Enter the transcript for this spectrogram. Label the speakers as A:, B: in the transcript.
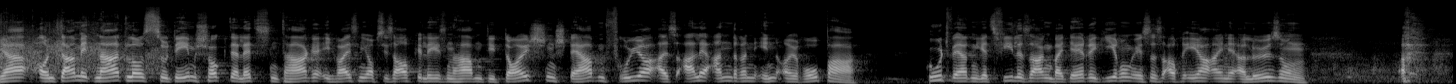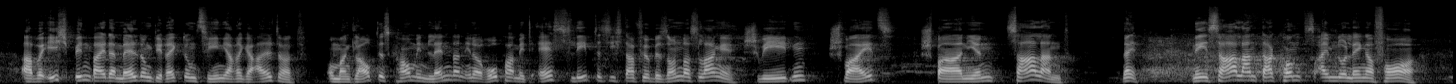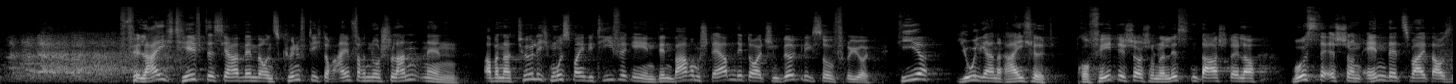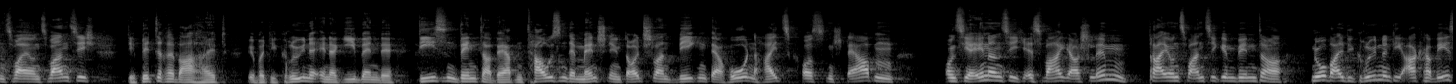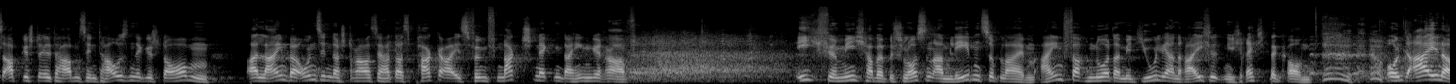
A: Ja, und damit nahtlos zu dem Schock der letzten Tage. Ich weiß nicht, ob Sie es auch gelesen haben. Die Deutschen sterben früher als alle anderen in Europa. Gut werden jetzt viele sagen, bei der Regierung ist es auch eher eine Erlösung. Aber ich bin bei der Meldung direkt um zehn Jahre gealtert. Und man glaubt es kaum, in Ländern in Europa mit S lebt es sich dafür besonders lange. Schweden, Schweiz, Spanien, Saarland. Nein, nee, Saarland, da kommt es einem nur länger vor. Vielleicht hilft es ja, wenn wir uns künftig doch einfach nur Schland nennen. Aber natürlich muss man in die Tiefe gehen, denn warum sterben die Deutschen wirklich so früh? Hier Julian Reichelt, prophetischer Journalistendarsteller, wusste es schon Ende 2022, die bittere Wahrheit über die grüne Energiewende. Diesen Winter werden tausende Menschen in Deutschland wegen der hohen Heizkosten sterben. Und Sie erinnern sich, es war ja schlimm, 23 im Winter. Nur weil die Grünen die AKWs abgestellt haben, sind Tausende gestorben. Allein bei uns in der Straße hat das Packeis fünf Nacktschnecken dahingerafft. Ich für mich habe beschlossen, am Leben zu bleiben, einfach nur damit Julian Reichelt nicht recht bekommt. Und einer,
